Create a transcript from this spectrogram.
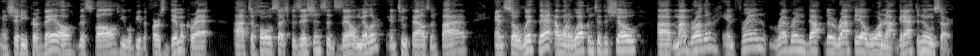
And should he prevail this fall, he will be the first Democrat uh, to hold such position since Zell Miller in 2005. And so, with that, I want to welcome to the show uh, my brother and friend, Reverend Dr. Raphael Warnock. Good afternoon, sir.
